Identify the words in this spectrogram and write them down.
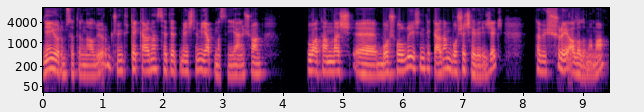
Niye yorum satırına alıyorum? Çünkü tekrardan set etme işlemi yapmasın. Yani şu an bu vatandaş e, boş olduğu için tekrardan boşa çevirecek. Tabii şurayı alalım ama.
